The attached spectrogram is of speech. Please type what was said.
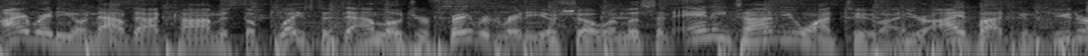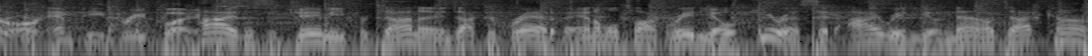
iRadioNow.com is the place to download your favorite radio show and listen anytime you want to on your iPod computer or MP3 player. Hi, this is Jamie for Donna and Dr. Brad of Animal Talk Radio. Hear us at iRadioNow.com.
